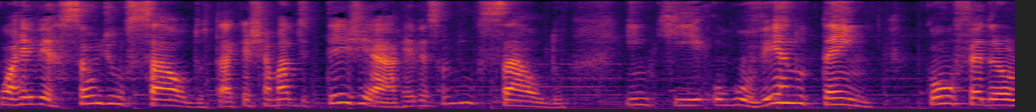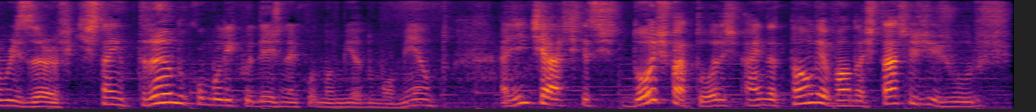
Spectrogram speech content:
com a reversão de um saldo, tá, que é chamado de TGA, reversão de um saldo, em que o governo tem com o Federal Reserve, que está entrando como liquidez na economia no momento, a gente acha que esses dois fatores ainda estão levando as taxas de juros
